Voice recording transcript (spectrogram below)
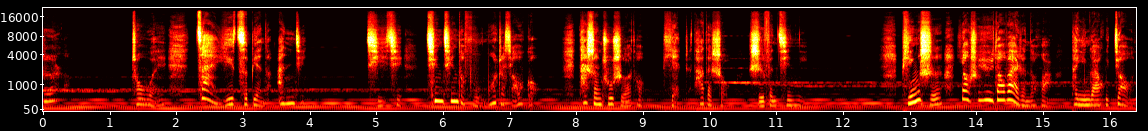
了，周围再一次变得安静。琪琪轻轻地抚摸着小狗，他伸出舌头舔着他的手，十分亲昵。平时要是遇到外人的话，他应该会叫的，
